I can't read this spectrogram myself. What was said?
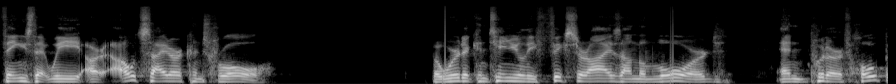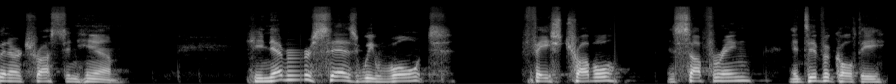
things that we are outside our control. But we're to continually fix our eyes on the Lord and put our hope and our trust in Him. He never says we won't face trouble and suffering and difficulty.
